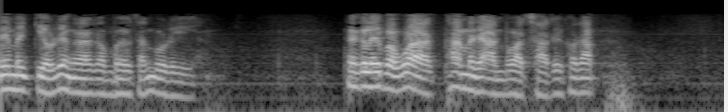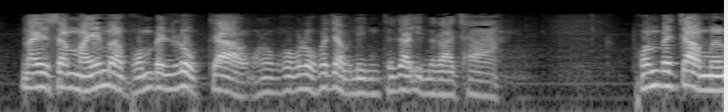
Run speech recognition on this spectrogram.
นี่มันเกี่ยวเรื่องอะไรกับอำเภอสันบุรีท่านก็เลยบอกว่าท่านไม่ได้อ่านประวัติศาสตร์เลยครับ ในสมัยเมื่อผมเป็นลูกเจ้าลูกพระเจ้าดินพระเจ้าอินทราชา ผมเป็นเจ้าเมือง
